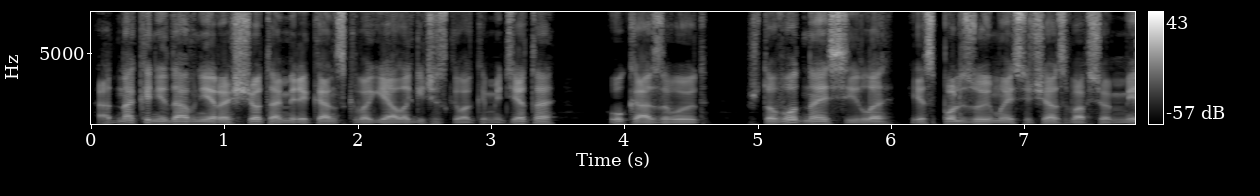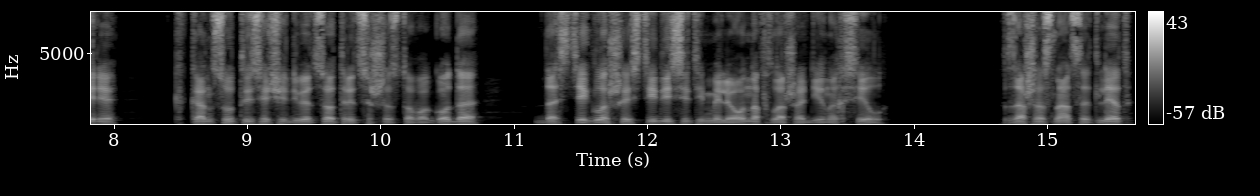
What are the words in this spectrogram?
однако недавние расчеты Американского геологического комитета указывают, что водная сила, используемая сейчас во всем мире, к концу 1936 года достигла 60 миллионов лошадиных сил. За 16 лет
